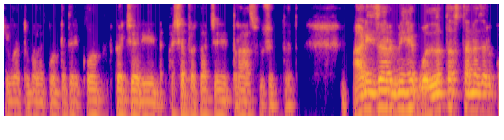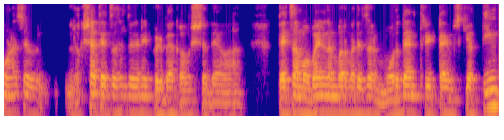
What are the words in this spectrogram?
किंवा तुम्हाला कोणत्या तरी कोर्ट कचेरी अशा प्रकारचे त्रास होऊ शकतात. आणि जर मी हे बोलत असताना जर कोणाच्या लक्षात येत असेल तर त्यांनी फीडबॅक अवश्य द्यावा. त्याचा मोबाईल नंबरमध्ये जर मोर दॅन थ्री टाइम्स किंवा तीन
